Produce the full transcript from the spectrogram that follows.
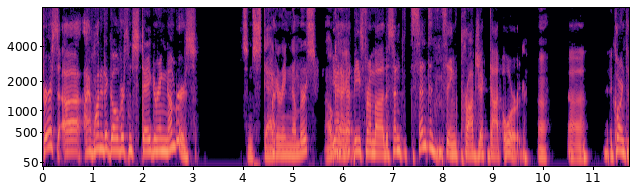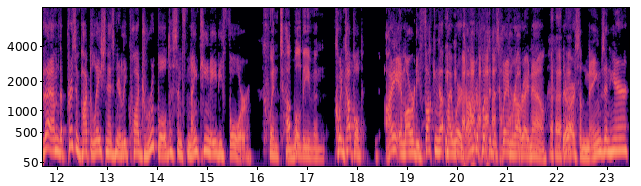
First, uh, I wanted to go over some staggering numbers. Some staggering numbers. Okay. Yeah, and I got these from uh, the sen- sentencingproject.org. Huh. Uh, according to them, the prison population has nearly quadrupled since 1984. Quintupled even. Quintupled. I am already fucking up my words. I'm going to put the disclaimer out right now. There are some names in here.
